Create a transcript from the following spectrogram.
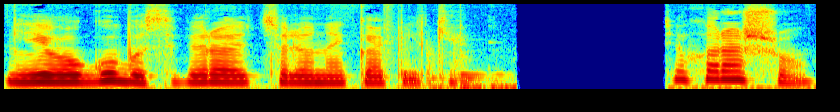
Его губы собирают соленые капельки. Все хорошо.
